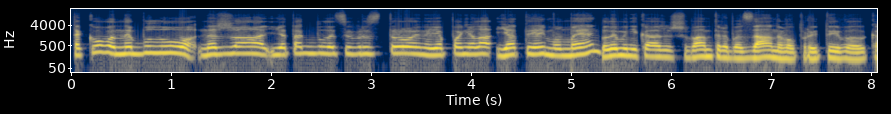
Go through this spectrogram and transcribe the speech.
такого не було. На жаль, я так була цим розстроєна. Я поняла, я той момент, коли мені кажуть, що вам треба заново пройти ВЛК.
